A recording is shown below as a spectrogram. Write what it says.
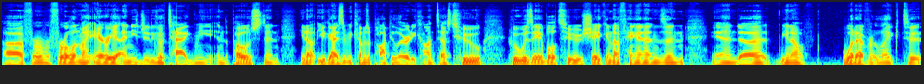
uh, for a referral in my area. I need you to go tag me in the post, and you know, you guys, it becomes a popularity contest. Who who was able to shake enough hands and and uh, you know whatever like to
